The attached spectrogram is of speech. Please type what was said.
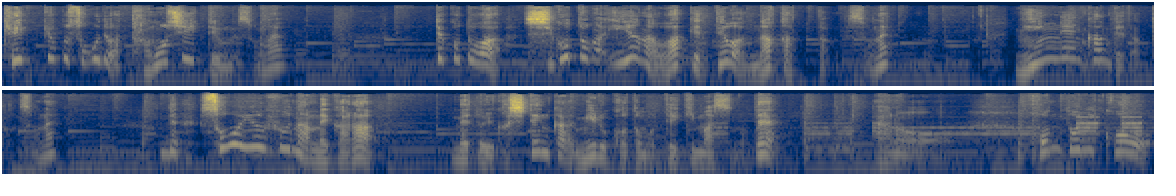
結局そこでは楽しいって言うんですよね。ってことは仕事が嫌なわけではなかったんですよね。人間関係だったんですよね。でそういう風な目から目というか視点から見ることもできますのであの本当にこう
